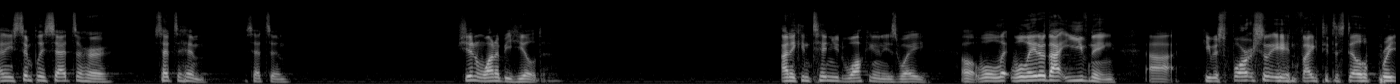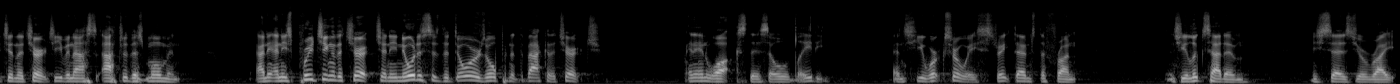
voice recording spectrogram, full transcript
And he simply said to her, said to him, said to him, She didn't want to be healed. And he continued walking on his way. Oh, well, well later that evening, uh, he was fortunately invited to still preach in the church even after this moment. And, and he's preaching in the church, and he notices the doors open at the back of the church. And in walks this old lady. And she works her way straight down to the front. And she looks at him, and she says, You're right.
